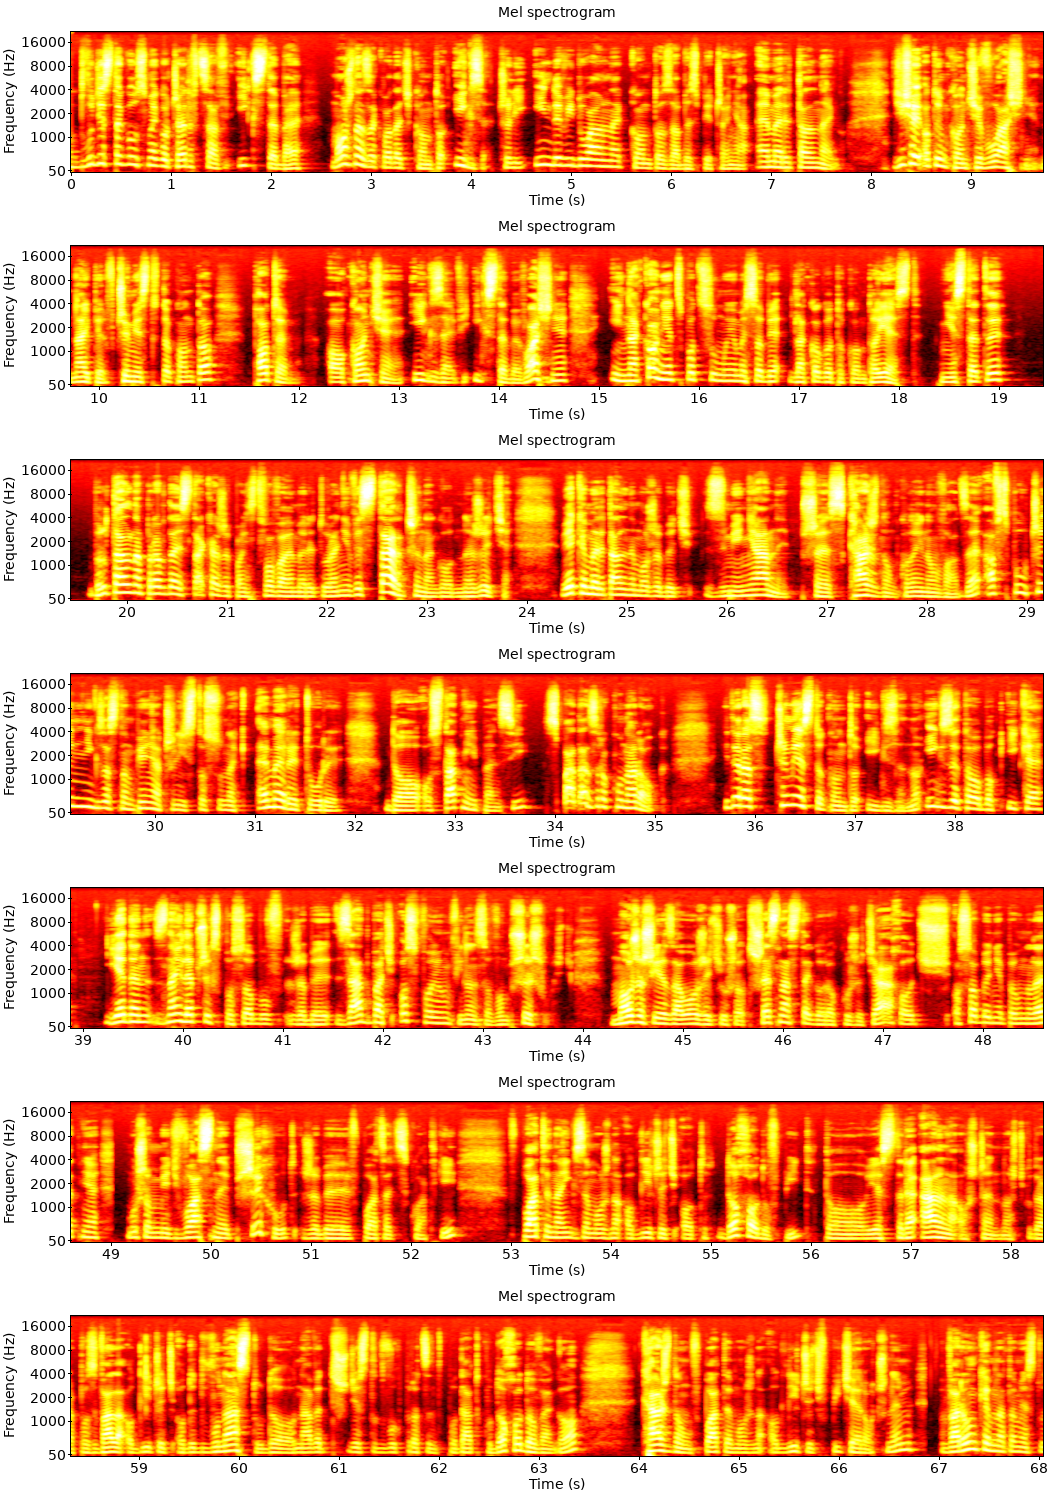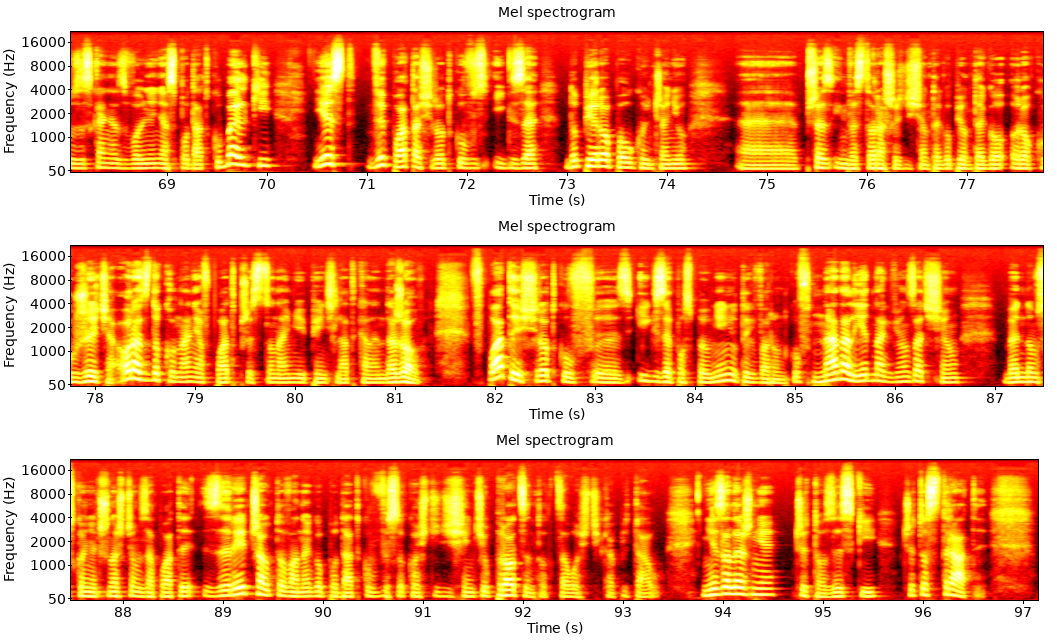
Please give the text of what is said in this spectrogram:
Od 28 czerwca w XTB można zakładać konto IGZE, czyli indywidualne konto zabezpieczenia emerytalnego. Dzisiaj o tym koncie właśnie. Najpierw czym jest to konto, potem o koncie IGZE w XTB właśnie i na koniec podsumujemy sobie dla kogo to konto jest. Niestety Brutalna prawda jest taka, że państwowa emerytura nie wystarczy na godne życie. Wiek emerytalny może być zmieniany przez każdą kolejną wadzę, a współczynnik zastąpienia, czyli stosunek emerytury do ostatniej pensji, spada z roku na rok. I teraz, czym jest to konto IGZE? No, IGZE to obok IKE jeden z najlepszych sposobów, żeby zadbać o swoją finansową przyszłość. Możesz je założyć już od 16 roku życia, choć osoby niepełnoletnie muszą mieć własny przychód, żeby wpłacać składki. Wpłaty na IGZE można odliczyć od dochodów PIT. To jest realna oszczędność, która pozwala odliczyć od 12 do nawet 32% podatku dochodowego. Każdą wpłatę można odliczyć w picie rocznym. Warunkiem natomiast uzyskania zwolnienia z podatku belki jest wypłata środków z IGZE dopiero po ukończeniu e, przez inwestora 65 roku życia oraz dokonania wpłat przez co najmniej 5 lat kalendarzowych. Wpłaty środków e, z IGZE po spełnieniu tych warunków nadal jednak wiązać się będą z koniecznością zapłaty zryczałtowanego podatku w wysokości 10% od całości kapitału, niezależnie czy to zyski, czy to straty.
